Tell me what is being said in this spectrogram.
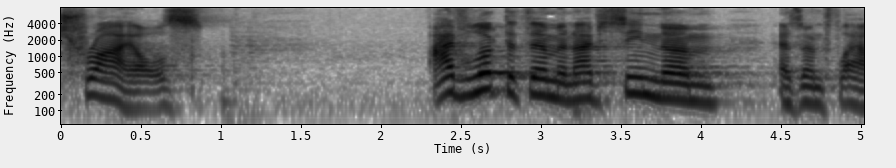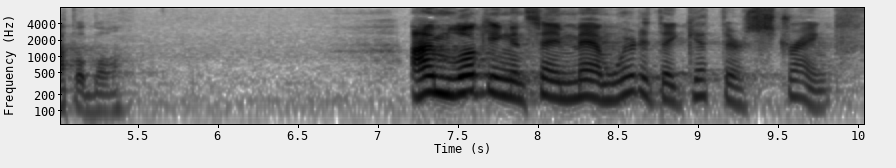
trials, I've looked at them and I've seen them as unflappable. I'm looking and saying, man, where did they get their strength?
